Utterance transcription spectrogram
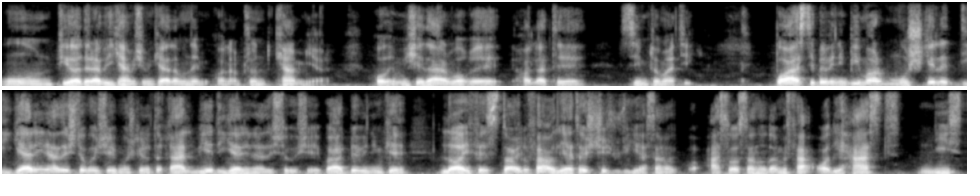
اون پیاده روی که همیشه می‌کردم اون نمی‌کنم چون کم میاره خب میشه در واقع حالت سیمتوماتیک. بایستی ببینیم بیمار مشکل دیگری نداشته باشه مشکلات قلبی دیگری نداشته باشه. باید ببینیم که lifestyle و فعالیتاش چجوری اصلا اساسا آدم فعالی هست نیست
